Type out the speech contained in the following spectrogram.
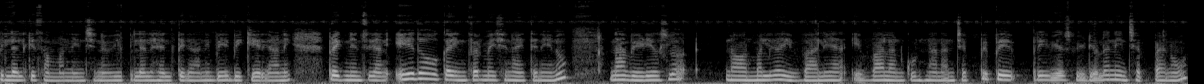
పిల్లలకి సంబంధించినవి పిల్లల హెల్త్ కానీ బేబీ కేర్ కానీ ప్రెగ్నెన్సీ కానీ ఏదో ఒక ఇన్ఫర్మేషన్ అయితే నేను నా వీడియోస్లో నార్మల్గా ఇవ్వాలి ఇవ్వాలనుకుంటున్నాను అని చెప్పి ప్రీవియస్ వీడియోలో నేను చెప్పాను.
